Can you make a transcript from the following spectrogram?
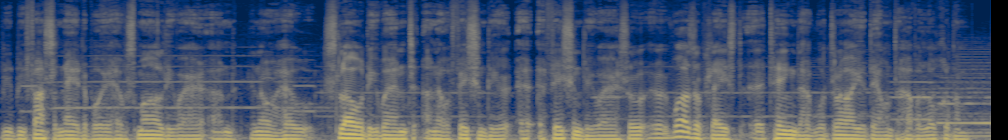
you'd be fascinated by how small they were, and you know how slow they went, and how efficient they, uh, efficient they were. So it was a place, a thing that would draw you down to have a look at them.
